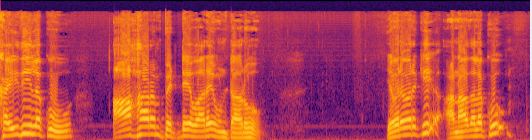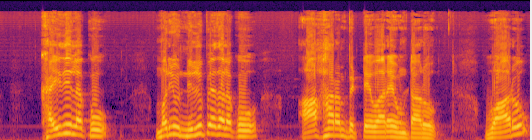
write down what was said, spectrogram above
ఖైదీలకు ఆహారం పెట్టేవారే ఉంటారు. ఎవరెవరికి? అనాథలకు ఖైదీలకు మరియు నిరుపేదలకు ఆహారం పెట్టేవారే ఉంటారు. వారు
